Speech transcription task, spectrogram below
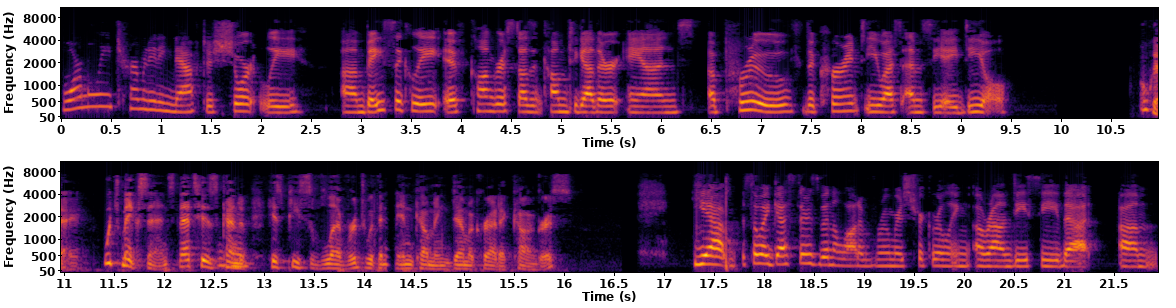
formally terminating NAFTA shortly. Um, basically, if Congress doesn't come together and approve the current USMCA deal. Okay, which makes sense. That's his kind mm-hmm. of his piece of leverage with an incoming Democratic Congress. Yeah, so I guess there's been a lot of rumors trickling around DC that um,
